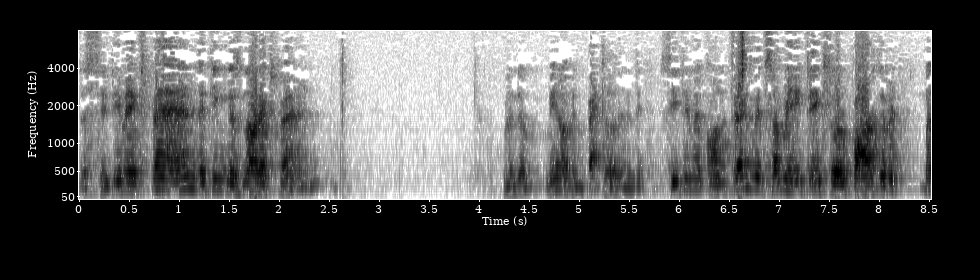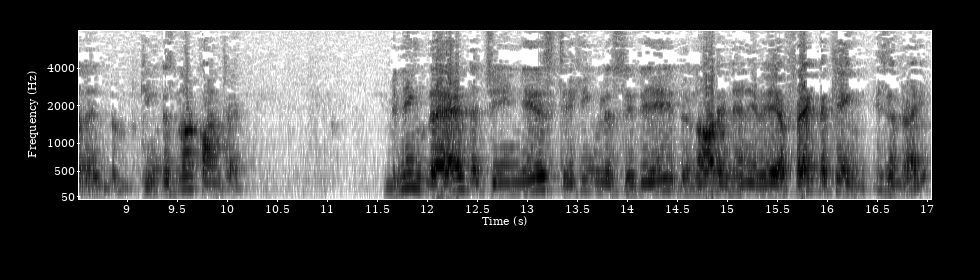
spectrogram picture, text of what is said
The city may expand, the king does not expand when the, you know, in battle, and the city may contract with somebody, he takes over parts of it, but the king does not contract. Meaning that the changes taking the city do not in any way affect the king, isn't right?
